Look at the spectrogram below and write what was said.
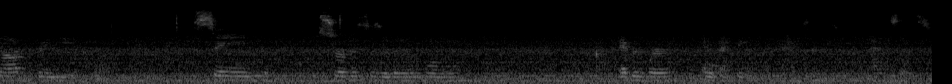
not the same services available everywhere, and I think access,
